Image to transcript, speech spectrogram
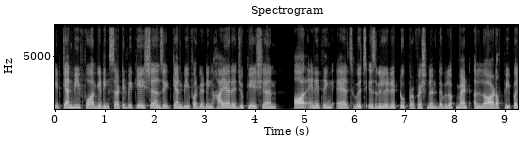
It can be for getting certifications, it can be for getting higher education, or anything else which is related to professional development. A lot of people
